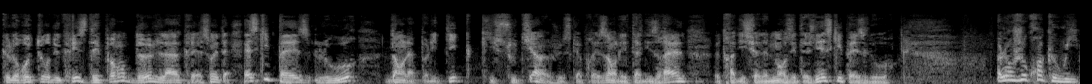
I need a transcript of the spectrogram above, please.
que le retour du Christ dépend de la création d'État. Est-ce qu'il pèse lourd dans la politique qui soutient jusqu'à présent l'État d'Israël, traditionnellement aux États-Unis Est-ce qu'il pèse lourd? Alors je crois que oui.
